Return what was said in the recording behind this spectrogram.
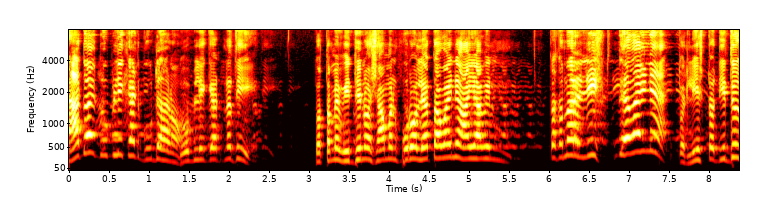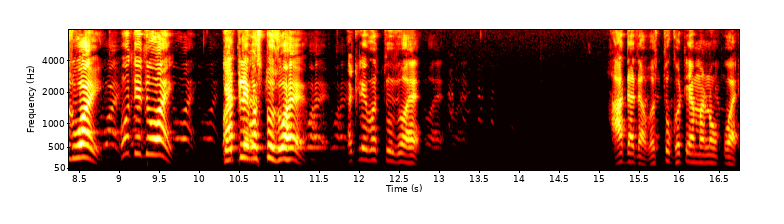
દાદો ડુપ્લિકેટ ગુડાણો. ડુપ્લિકેટ નથી. તો તમે વિધિનો સામાન પૂરો લેતા હોય ને અહીં આવીને તો તમારે લિસ્ટ દેવાય ને? તો લિસ્ટ તો દીધું જ હોય. શું દીધું હોય? કેટલી વસ્તુ જોહે એટલી વસ્તુ જોહે હા દાદા વસ્તુ ઘટિયામાં ન પોવાય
